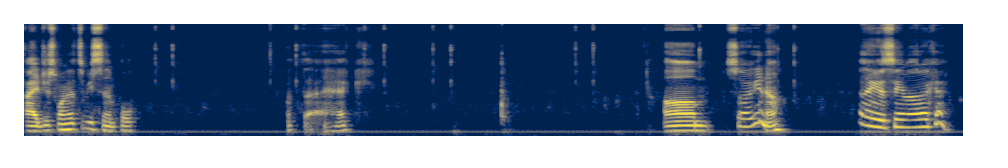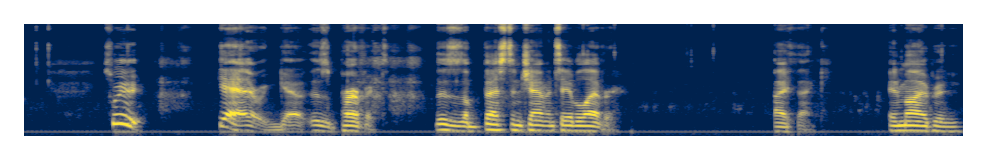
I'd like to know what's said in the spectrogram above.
I just want it to be simple. What the heck? Um, so, you know, I think it came out okay. Sweet. Yeah, there we go. This is perfect. This is the best enchantment table ever. I think. In my opinion.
